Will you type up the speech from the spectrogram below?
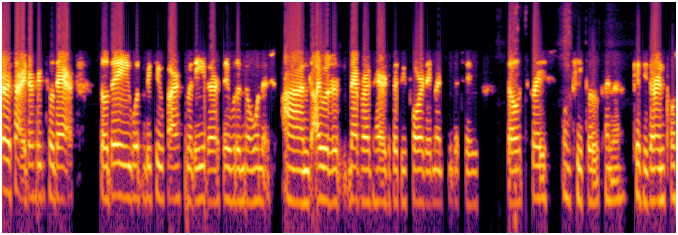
Or sorry, they're in Kildare. So they wouldn't be too far from it either. They would have known it, and I would have never had heard of it before they mentioned it too. So it's great when people kind of give you their input.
